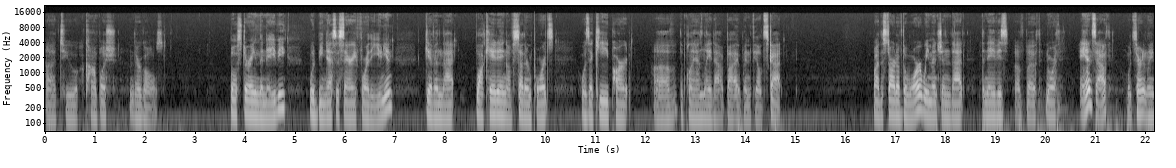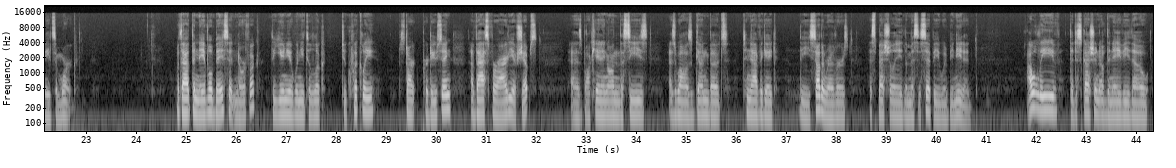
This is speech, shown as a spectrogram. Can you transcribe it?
uh, to accomplish their goals. Bolstering the Navy would be necessary for the Union, given that blockading of southern ports was a key part of the plan laid out by Winfield Scott. By the start of the war, we mentioned that the navies of both North and South would certainly need some work. Without the naval base at Norfolk, the Union would need to look to quickly start producing a vast variety of ships, as blockading on the seas, as well as gunboats to navigate the southern rivers, especially the Mississippi, would be needed. I will leave the discussion of the Navy, though,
